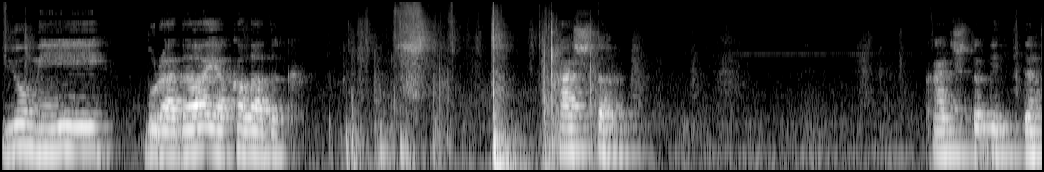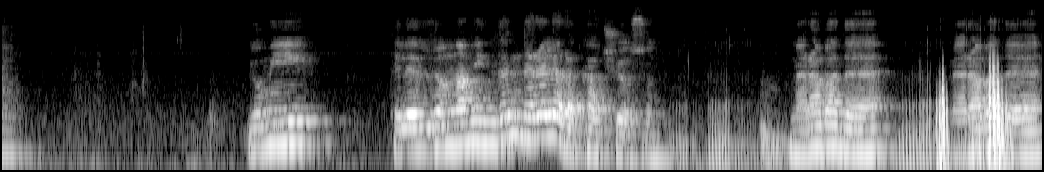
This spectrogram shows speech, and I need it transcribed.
Yumi burada yakaladık. Kaçtı. Kaçtı gitti. Yumi televizyondan indin nerelere kaçıyorsun? Merhaba de. Merhaba de.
